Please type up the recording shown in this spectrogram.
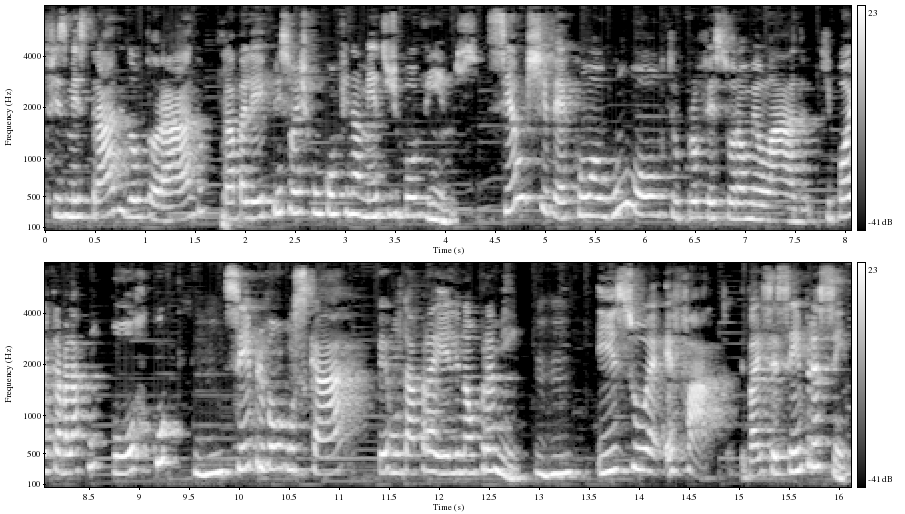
fiz mestrado e doutorado, trabalhei principalmente com confinamento de bovinos. Se eu estiver com algum outro professor ao meu lado que pode trabalhar com porco, uhum. sempre vão buscar perguntar para ele, não para mim. Uhum. Isso é, é, fato. Vai ser sempre assim,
